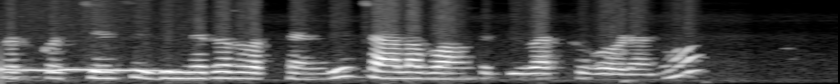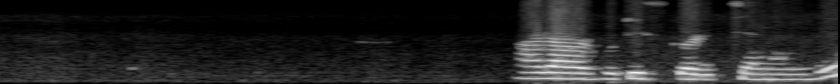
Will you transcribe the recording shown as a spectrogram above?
వర్క్ వచ్చేసి ఇది మిర్రర్ వర్క్ అండి. చాలా బాగుంటుంది వర్క్ కూడాను. ఆల్ ఓవర్ బుటీస్ కూడా ఇచ్చానండి.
